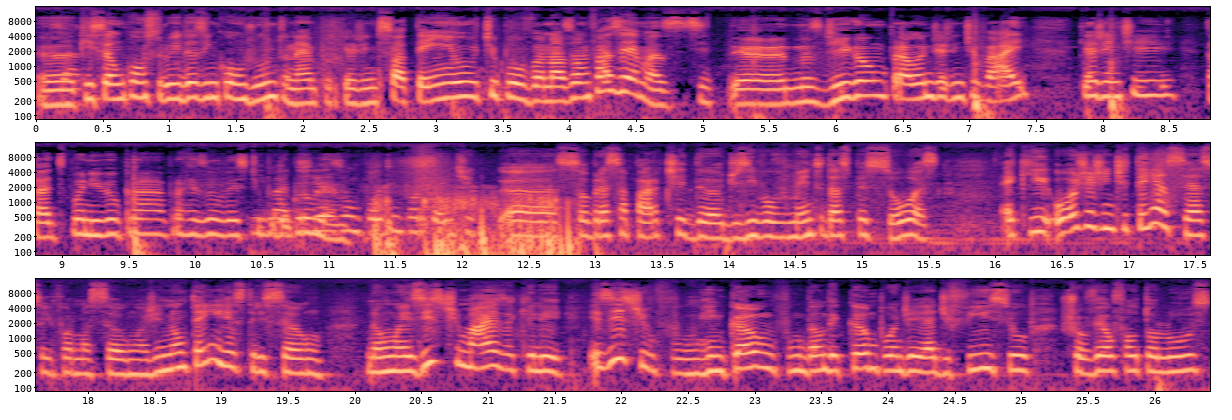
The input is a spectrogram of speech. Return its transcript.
Uh, que são construídas em conjunto, né? Porque a gente só tem o tipo, nós vamos fazer, mas se, uh, nos digam para onde a gente vai que a gente está disponível para resolver esse tipo e, de problema. um ponto importante uh, sobre essa parte do desenvolvimento das pessoas é que hoje a gente tem acesso à informação, a gente não tem restrição, não existe mais aquele. Existe um rincão, um fundão de campo onde é difícil, choveu, faltou luz,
